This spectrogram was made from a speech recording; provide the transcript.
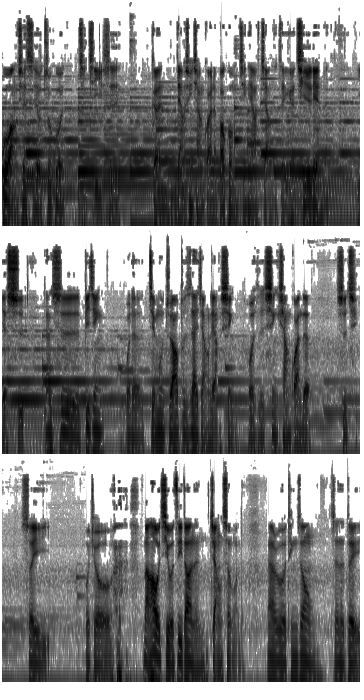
过往确实有做过几集是。跟两性相关的，包括我们今天要讲的这个《七日恋人》也是。但是毕竟我的节目主要不是在讲两性或者是性相关的事情，所以我就 蛮好奇我自己到底能讲什么的。那如果听众真的对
